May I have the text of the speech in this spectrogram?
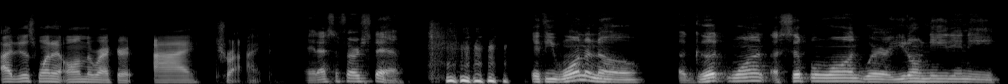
I just want it on the record. I tried. hey, that's the first step. If you want to know a good one, a simple one where you don't need any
